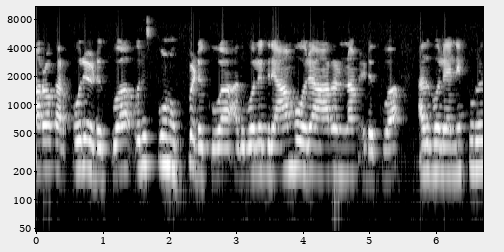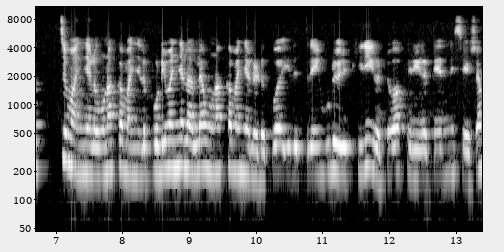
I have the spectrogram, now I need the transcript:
ആറോ കർപ്പൂരം എടുക്കുക. ഒരു സ്പൂൺ ഉപ്പ് എടുക്കുക. അതുപോലെ ഗ്രാമ്പു ഒരു ആറെണ്ണം എടുക്കുക. അതുപോലെ തന്നെ കുറച്ച് മഞ്ഞൾ ഉണക്ക മഞ്ഞൾ പൊടിമഞ്ഞളല്ല ഉണക്ക മഞ്ഞൾ എടുക്കുക. ഇത് ഇത്രയും കൂടി ഒരു കിരി കെട്ടുക. കിരി കെട്ടിയതിന് ശേഷം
